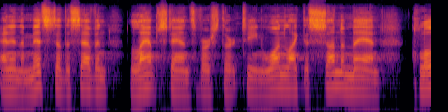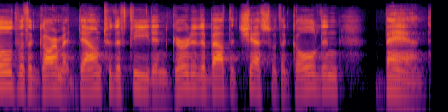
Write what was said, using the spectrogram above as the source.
and in the midst of the seven lampstands, verse 13, one like the Son of Man, clothed with a garment down to the feet and girded about the chest with a golden band.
